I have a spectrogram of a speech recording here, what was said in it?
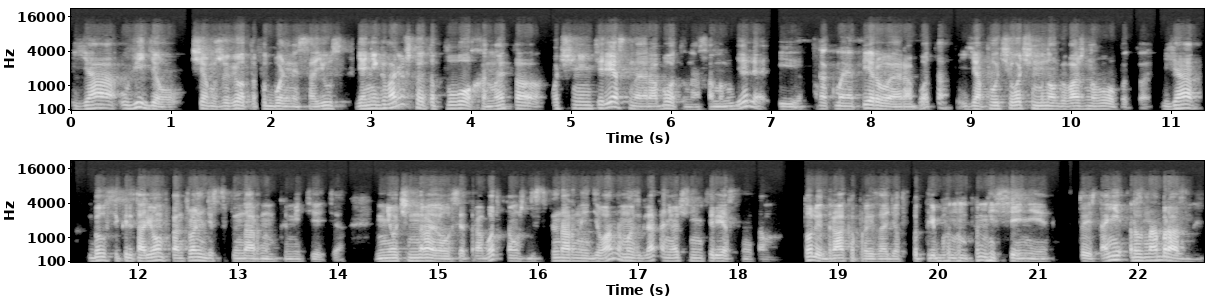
я увидел, чем живет футбольный союз. Я не говорю, что это плохо, но это очень интересная работа на самом деле. И как моя первая работа, я получил очень много важного опыта. Я был секретарем в контрольно-дисциплинарном комитете. Мне очень нравилась эта работа, потому что дисциплинарные дела, на мой взгляд, они очень интересные. Там то ли драка произойдет в подтрибунном помещении. То есть они разнообразные.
